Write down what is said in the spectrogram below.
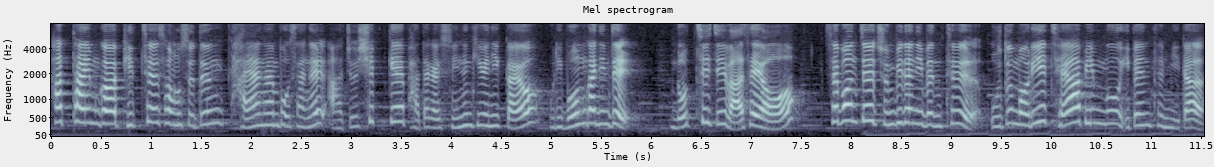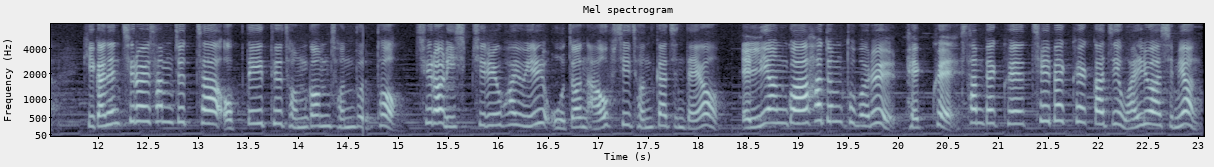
핫타임과 빛의 성수 등 다양한 보상을 아주 쉽게 받아갈 수 있는 기회니까요. 우리 모험가님들 놓치지 마세요. 세 번째 준비된 이벤트 우두머리 제압 임무 이벤트입니다. 기간은 7월 3주차 업데이트 점검 전부터 7월 27일 화요일 오전 9시 전까지인데요. 엘리언과 하둠 토벌을 100회, 300회, 700회까지 완료하시면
